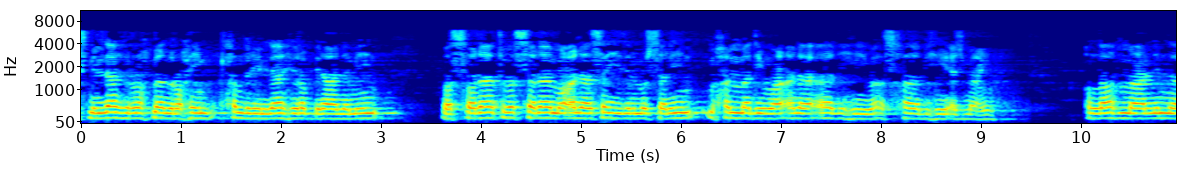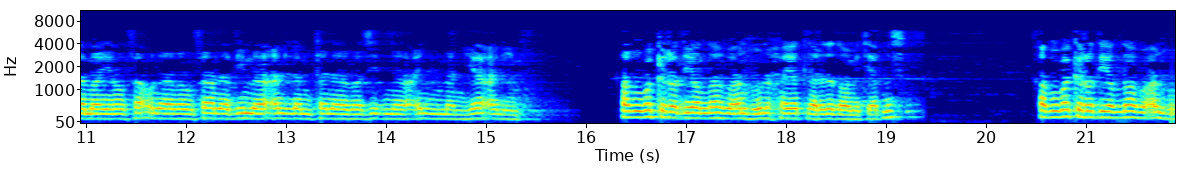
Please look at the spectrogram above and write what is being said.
بسم الله الرحمن الرحيم الحمد لله رب العالمين والصلاة والسلام على سيد المرسلين محمد وعلى آله وأصحابه أجمعين اللهم علمنا ما ينفعنا وانفعنا بما علمتنا وزدنا علما يا عليم أبو بكر رضي الله عنه حياة لرد دوامت أبو بكر رضي الله عنه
